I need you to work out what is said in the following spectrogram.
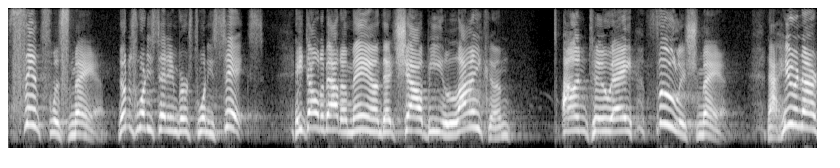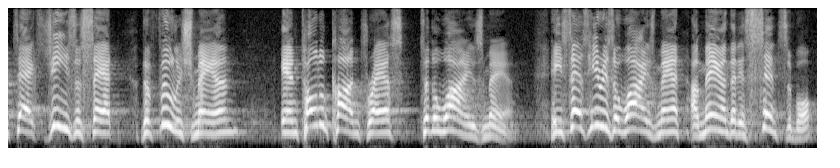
senseless man. Notice what he said in verse 26. He talked about a man that shall be likened unto a foolish man. Now, here in our text, Jesus set the foolish man in total contrast to the wise man. He says, Here is a wise man, a man that is sensible,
